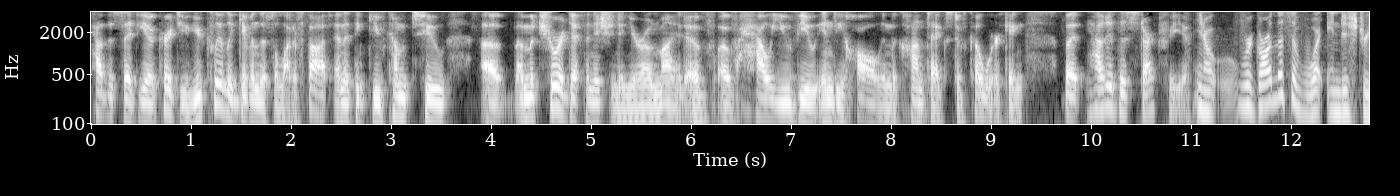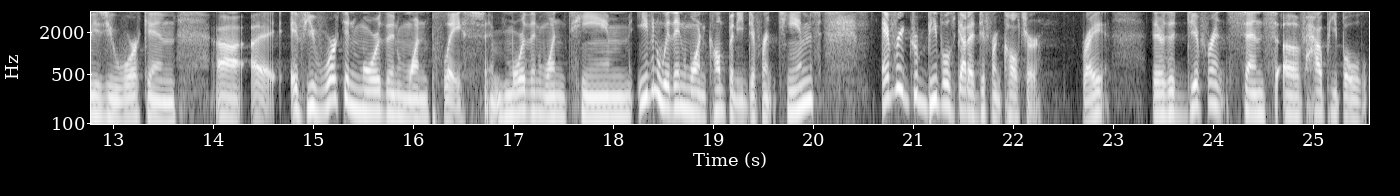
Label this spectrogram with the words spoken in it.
how this idea occurred to you. You've clearly given this a lot of thought, and I think you've come to a, a, mature definition in your own mind of of how you view Indy Hall in the context of co-working. But how did this start for you? You know, regardless of what industries you work in, uh, if you've worked in more than one place, more than one team, even within one company, different teams, every group of people's got a different culture right? There's a different sense of how people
